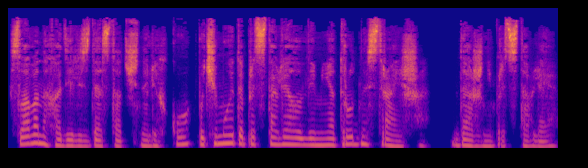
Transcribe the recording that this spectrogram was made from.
Слова находились достаточно легко. Почему это представляло для меня трудность раньше? Даже не представляю.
